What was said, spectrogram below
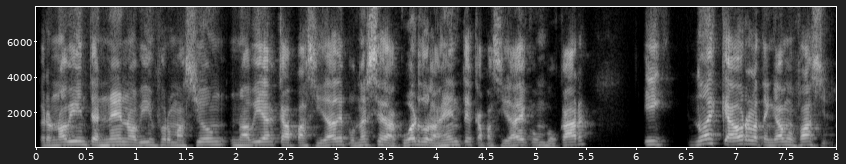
pero no había internet, no había información, no había capacidad de ponerse de acuerdo la gente, capacidad de convocar. Y no es que ahora la tengamos fácil,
